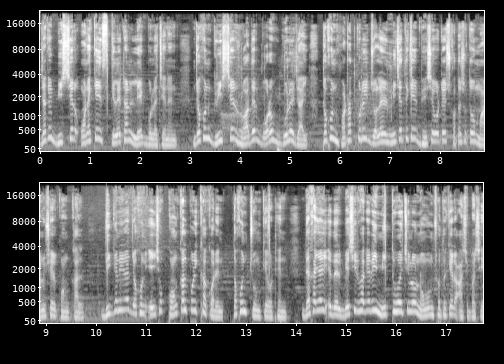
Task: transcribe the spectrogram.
যাকে বিশ্বের অনেকে স্কেলেটন লেক বলে চেনেন। যখন গ্রীষ্মের হ্রদের বরফ গলে যায়, তখন হঠাৎ করেই জলের নিচে থেকে ভেসে ওঠে শত শত মানুষের কঙ্কাল। বিজ্ঞানীরা যখন এইসব কঙ্কাল পরীক্ষা করেন, তখন চমকে ওঠেন। দেখা যায় এদের বেশিরভাগেরই মৃত্যু হয়েছিল নবম শতকের আশেপাশে,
